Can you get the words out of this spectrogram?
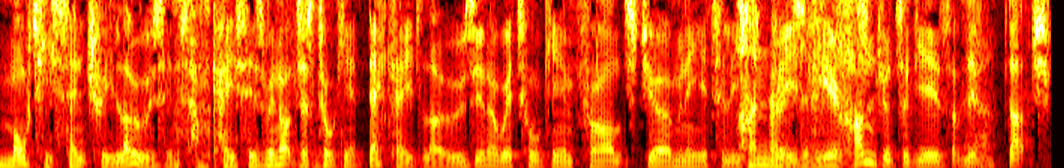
multi-century lows in some cases. We're not just talking at decade lows. You know, we're talking in France, Germany, Italy, hundreds Spain, of years, hundreds of years. Yeah. The Dutch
